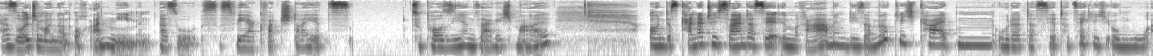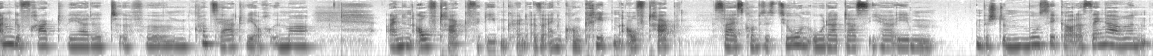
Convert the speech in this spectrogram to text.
ja, sollte man dann auch annehmen. Also es, es wäre Quatsch, da jetzt zu pausieren, sage ich mal. Und es kann natürlich sein, dass ihr im Rahmen dieser Möglichkeiten oder dass ihr tatsächlich irgendwo angefragt werdet äh, für ein Konzert, wie auch immer, einen Auftrag vergeben könnt. Also einen konkreten Auftrag, sei es Komposition oder dass ihr eben einen bestimmten Musiker oder Sängerin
